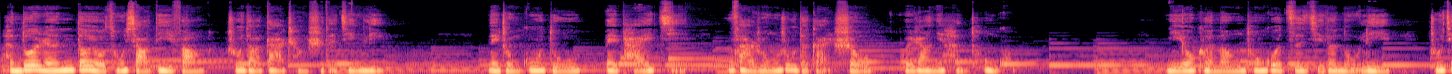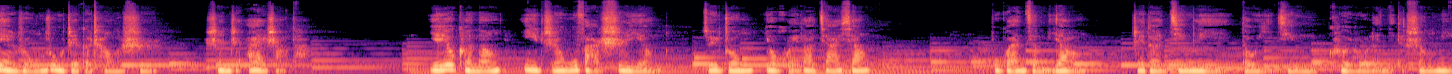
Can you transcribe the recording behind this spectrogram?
很多人都有从小地方出到大城市的经历，那种孤独、被排挤、无法融入的感受会让你很痛苦。你有可能通过自己的努力逐渐融入这个城市，甚至爱上它；也有可能一直无法适应，最终又回到家乡。不管怎么样，这段经历都已经刻入了你的生命。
